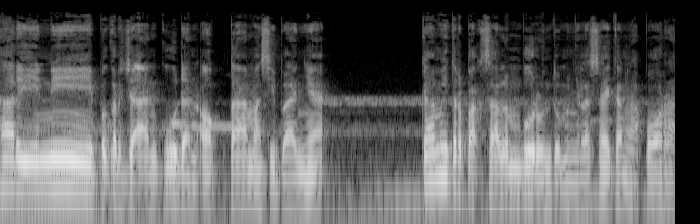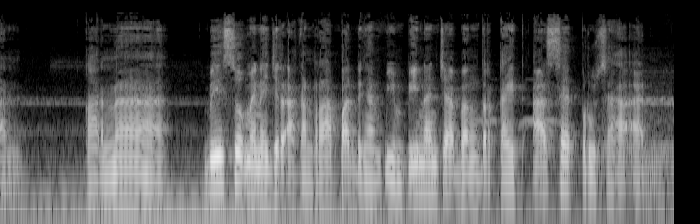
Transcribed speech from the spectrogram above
Hari ini pekerjaanku dan Okta masih banyak. Kami terpaksa lembur untuk menyelesaikan laporan Karena besok manajer akan rapat dengan pimpinan cabang terkait aset perusahaan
